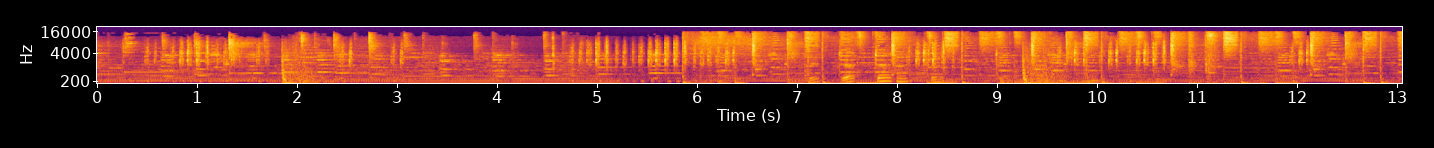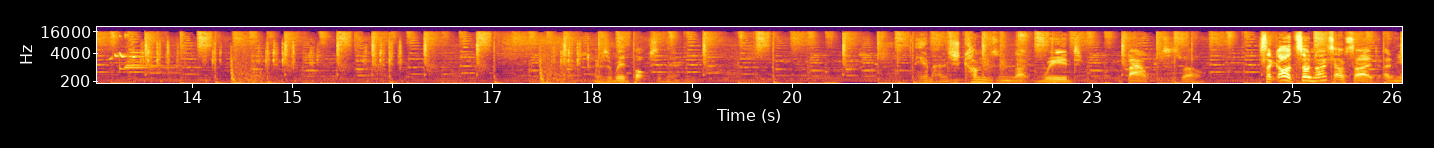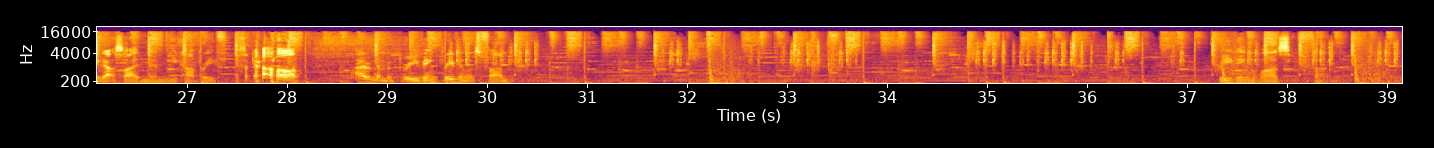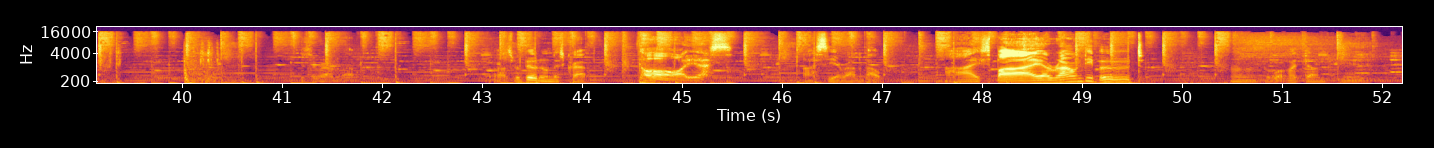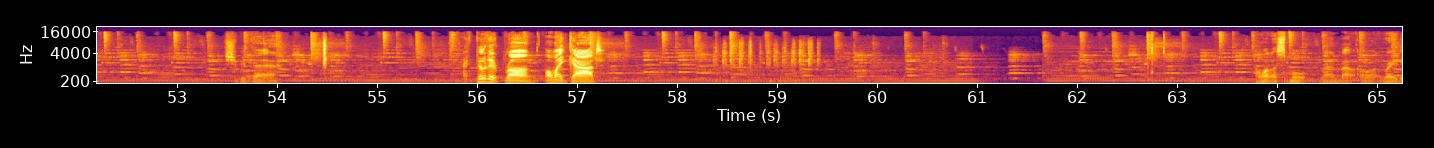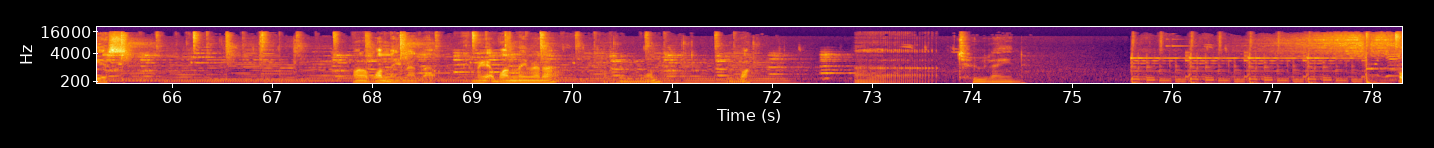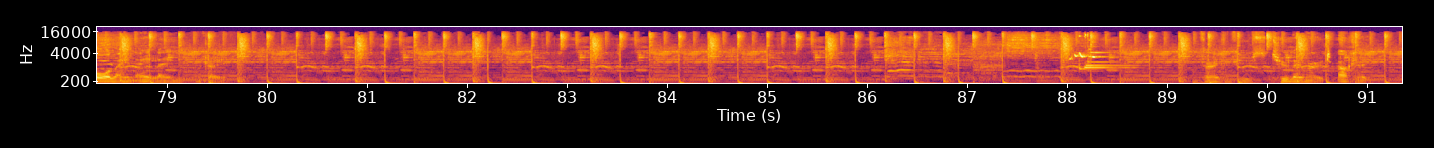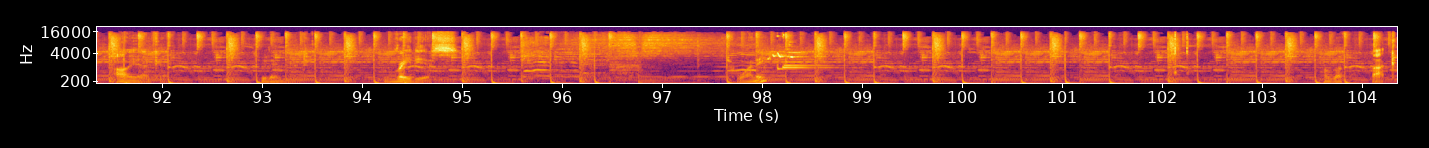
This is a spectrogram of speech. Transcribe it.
There's a weird box in there. Yeah, man, it just comes in like weird bounce as well. It's like, oh, it's so nice outside, and you go outside and then you can't breathe. It's like, oh, I remember breathing. Breathing was fun. Breathing was fun. Just a roundabout. Right, so we're building on this crap. Oh, yes. I see a roundabout. I spy a roundy boot. Hmm, but what have I done here? Should be there. I built it wrong. Oh my god. I want a small roundabout. I want a radius. I want a one lane roundabout. Can we get a one lane roundabout? One? One? Uh, two lane. Four lane, eight lane. Okay. Okay. Oh yeah, okay. Two. Radius. 20? Oh god, back.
